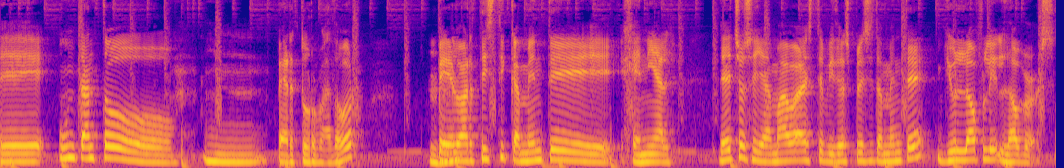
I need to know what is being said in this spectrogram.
eh, un tanto mm, perturbador, pero artísticamente genial. De hecho, se llamaba este video explícitamente You Lovely Lovers.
